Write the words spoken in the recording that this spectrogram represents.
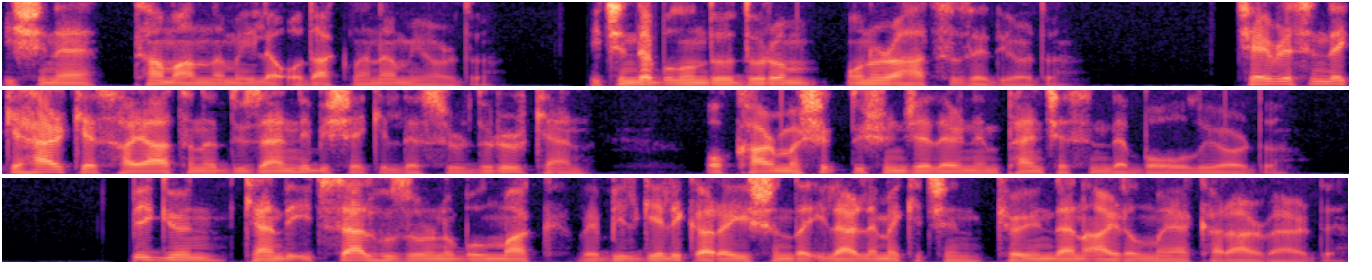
işine tam anlamıyla odaklanamıyordu. İçinde bulunduğu durum onu rahatsız ediyordu. Çevresindeki herkes hayatını düzenli bir şekilde sürdürürken, o karmaşık düşüncelerinin pençesinde boğuluyordu. Bir gün kendi içsel huzurunu bulmak ve bilgelik arayışında ilerlemek için köyünden ayrılmaya karar verdi.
